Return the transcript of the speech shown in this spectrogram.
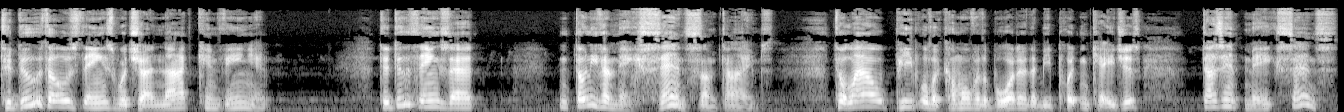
To do those things which are not convenient, to do things that don't even make sense sometimes, to allow people to come over the border to be put in cages doesn't make sense.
